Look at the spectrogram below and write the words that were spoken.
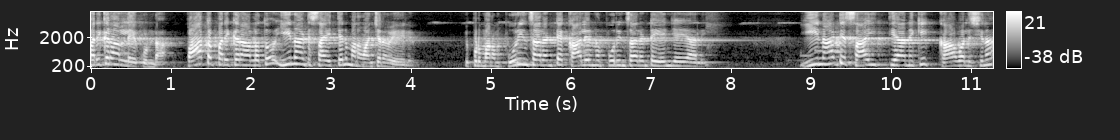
పరికరాలు లేకుండా పాత పరికరాలతో ఈనాటి సాహిత్యాన్ని మనం అంచనా వేయలేం. ఇప్పుడు మనం పూరించాలంటే ఖాళీలను పూరించాలంటే ఏం చేయాలి? ఈనాటి సాహిత్యానికి కావలసిన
